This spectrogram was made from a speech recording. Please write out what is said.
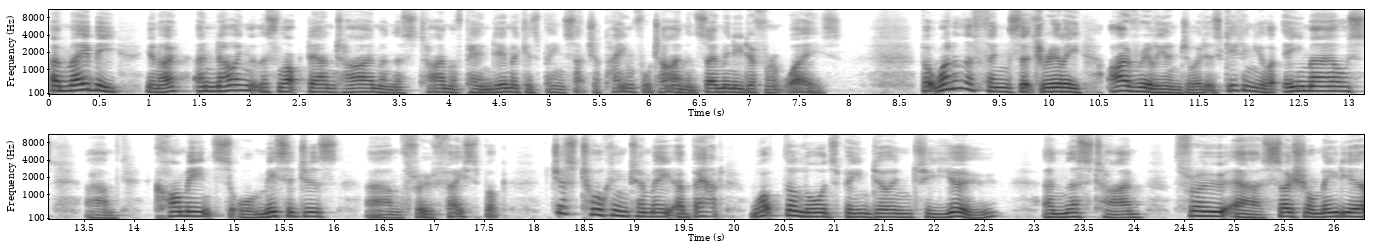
And maybe, you know, and knowing that this lockdown time and this time of pandemic has been such a painful time in so many different ways. But one of the things that's really, I've really enjoyed is getting your emails, um, comments, or messages um, through Facebook, just talking to me about what the Lord's been doing to you in this time through our social media,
